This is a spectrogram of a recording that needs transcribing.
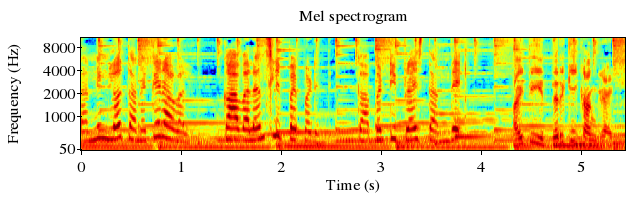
రన్నింగ్లో తనకే రావాలి. కావాలని స్లిప్ అయి పడింది కాబట్టి ప్రైజ్ తందే అయితే ఇద్దరికి congrats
